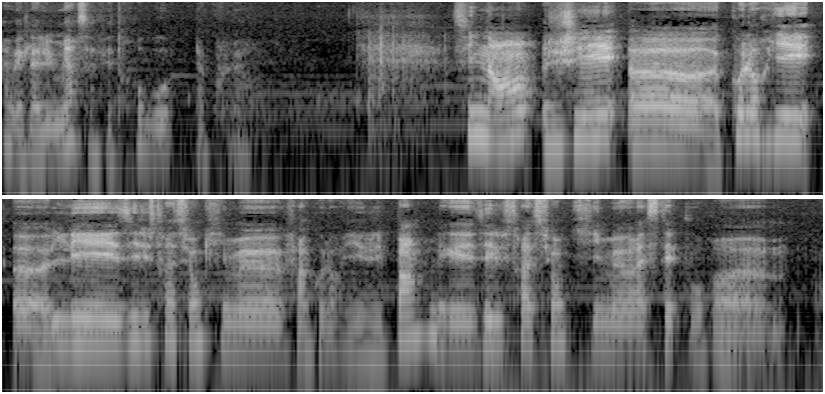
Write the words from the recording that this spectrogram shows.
Avec la lumière ça fait trop beau la couleur Sinon, j'ai euh, colorié euh, les illustrations qui me... Enfin, colorié, j'ai peint les illustrations qui me restaient pour, euh, pour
